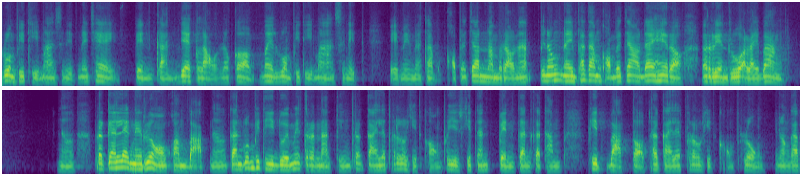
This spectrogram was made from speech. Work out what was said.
ร่วมพิธีมหาสนิทไม่ใช่เป็นการแยกเราแล้วก็ไม่ร่วมพิธีมหาสนิท เอเมนนะครับ ขอพระเจ้านำเรานะพี่น้องในพระธรรมของพระเจ้าได้ให้เราเรียนรู้อะไรบ้างเนาะประการแรกในเรื่องของความบาปเนาะการร่วมพิธีโดยไม่ตระหนักถึงพระกายและพระโลหิตของพระเยซูคริสต์นั้น เป็นการกระทำผิดบาปต่อพระกายและพระโลหิตของพระองค์พี่น้องครับ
